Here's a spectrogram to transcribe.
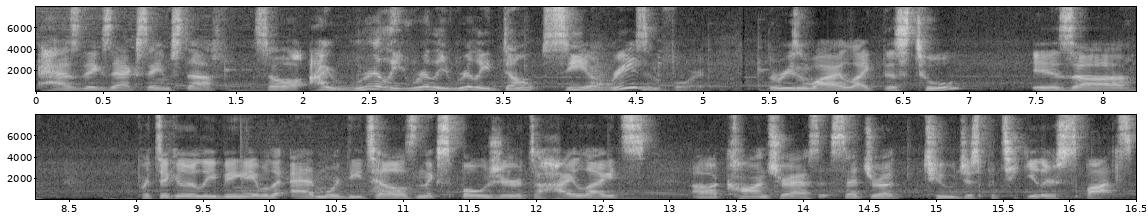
has the exact same stuff. So I really, really, really don't see a reason for it. The reason why I like this tool is uh, particularly being able to add more details and exposure to highlights, uh, contrast, etc., to just particular spots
